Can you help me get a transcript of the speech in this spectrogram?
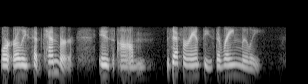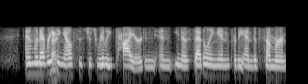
or early September, is um, Zephyranthes, the rain lily. And when everything else is just really tired and and you know settling in for the end of summer and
